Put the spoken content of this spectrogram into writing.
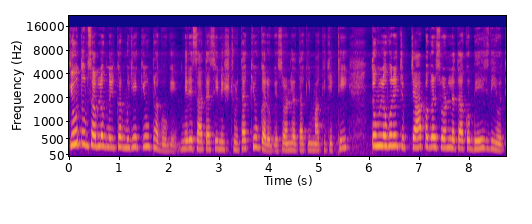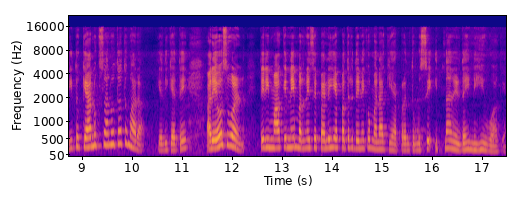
क्यों तुम सब लोग मिलकर मुझे क्यों ठगोगे? मेरे साथ ऐसी निष्ठुरता क्यों करोगे? स्वर्णलता की माँ की चिट्ठी। तुम लोगों ने चुपचाप अगर स्वर्णलता को भेज दी होती तो क्या नुकसान होता तुम्हारा? यदि कहते, अरे ओ स्वर्ण, तेरी माँ के ने मरने से पहले यह पत्र देने को मना किया है, परंतु मुझसे इतना निर्दयी नहीं हुआ गया।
